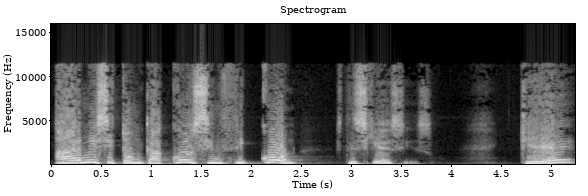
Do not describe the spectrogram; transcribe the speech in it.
Άρνηση των κακών συνθήκων στις σχέσεις. Και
